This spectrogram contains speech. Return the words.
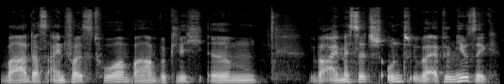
war das Einfallstor war wirklich ähm, über iMessage und über Apple Music.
